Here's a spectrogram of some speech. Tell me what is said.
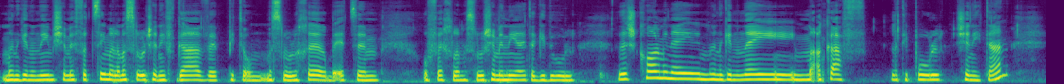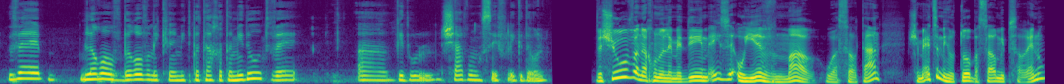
מנגנונים שמפצים על המסלול שנפגע ופתאום מסלול אחר בעצם הופך למסלול שמניע את הגידול. אז יש כל מיני מנגנוני מעקף לטיפול שניתן, ולרוב, ברוב המקרים מתפתחת עמידות והגידול שב ומוסיף לגדול. ושוב אנחנו למדים איזה אויב מר הוא הסרטן, שמעצם היותו בשר מבשרנו,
